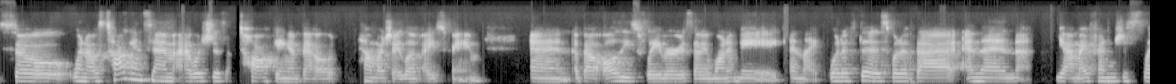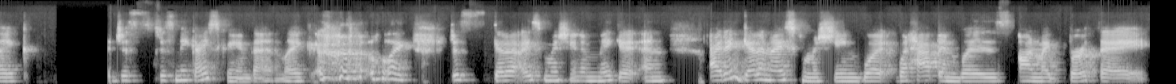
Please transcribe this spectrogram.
So when I was talking to him, I was just talking about how much I love ice cream and about all these flavors that I want to make and like what if this, what if that? And then yeah, my friend just like, just just make ice cream then like like just get an ice cream machine and make it and i didn't get an ice cream machine what what happened was on my birthday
